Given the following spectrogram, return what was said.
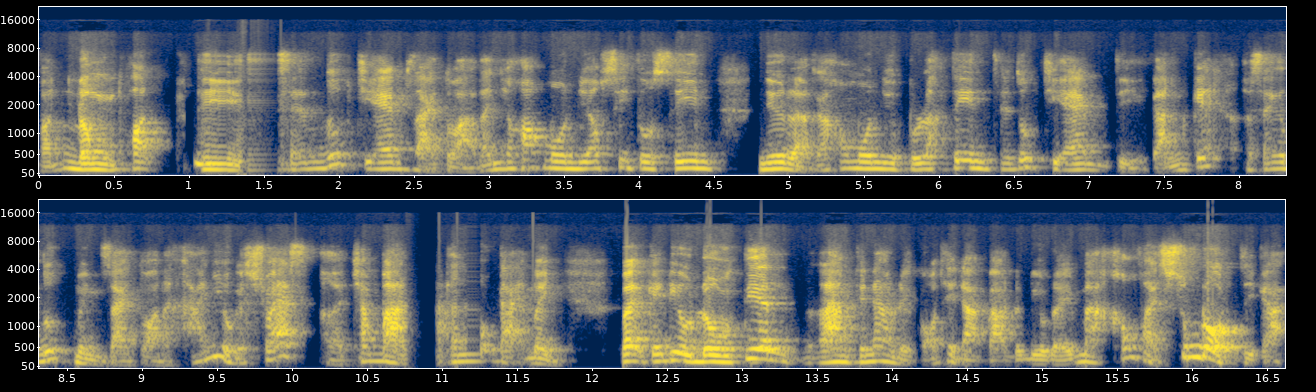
và đồng thuận thì sẽ giúp chị em giải tỏa ra những hormone như oxytocin, như là các hormone như prolactin sẽ giúp chị em thì gắn kết, sẽ giúp mình giải tỏa được khá nhiều cái stress ở trong bản thân nội tại mình. Vậy cái điều đầu tiên làm thế nào để có thể đảm bảo được điều đấy mà không phải xung đột gì cả?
